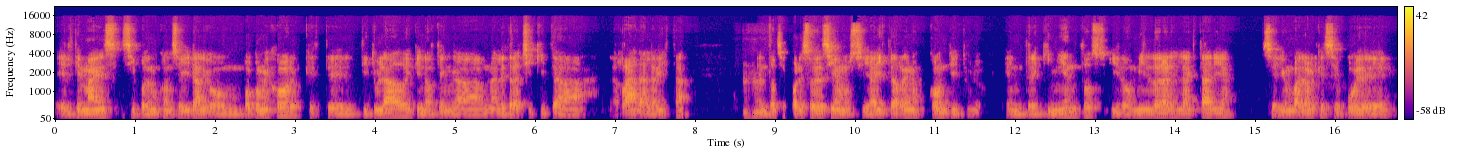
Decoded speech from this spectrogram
El tema es si podemos conseguir algo un poco mejor, que esté titulado y que no tenga una letra chiquita rara a la vista. Entonces, por eso decíamos, si hay terrenos con título entre 500 y 2.000 dólares la hectárea, sería un valor que se puede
